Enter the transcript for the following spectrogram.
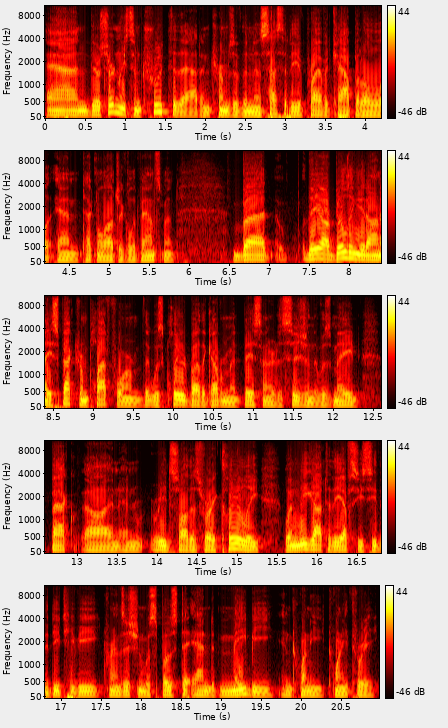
And there's certainly some truth to that in terms of the necessity of private capital and technological advancement. But they are building it on a spectrum platform that was cleared by the government based on a decision that was made back, uh, and, and Reed saw this very clearly. When we got to the FCC, the DTV transition was supposed to end maybe in 2023.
